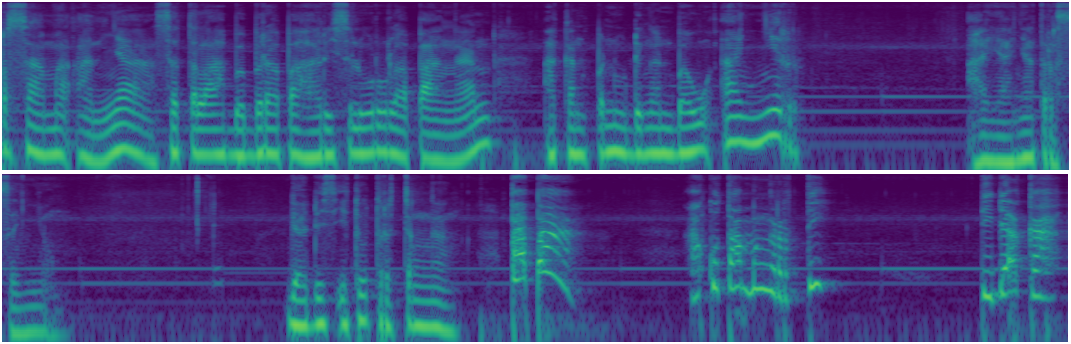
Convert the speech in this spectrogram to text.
Persamaannya setelah beberapa hari seluruh lapangan akan penuh dengan bau anyir. Ayahnya tersenyum. Gadis itu tercengang. Papa, aku tak mengerti. Tidakkah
